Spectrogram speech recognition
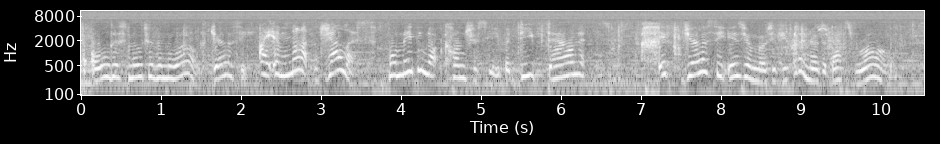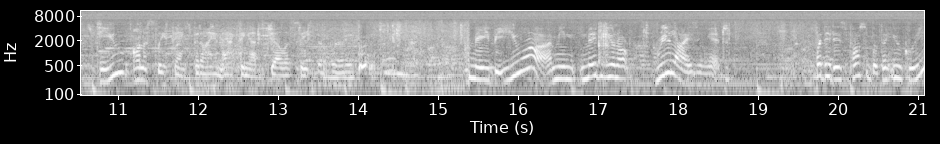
The oldest motive in the world, jealousy. I am not jealous. Well, maybe not consciously, but deep down, if jealousy is your motive, you've got to know that that's wrong. Do you honestly think that I am acting out of jealousy? Maybe you are. I mean, maybe you're not realizing it. But it is possible, don't you agree?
